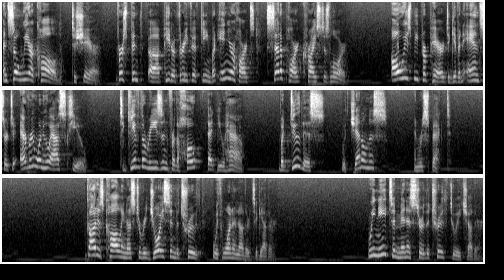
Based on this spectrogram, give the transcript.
And so we are called to share. 1 uh, Peter 3:15, but in your hearts set apart Christ as Lord. Always be prepared to give an answer to everyone who asks you, to give the reason for the hope that you have. But do this with gentleness and respect. God is calling us to rejoice in the truth with one another together. We need to minister the truth to each other.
